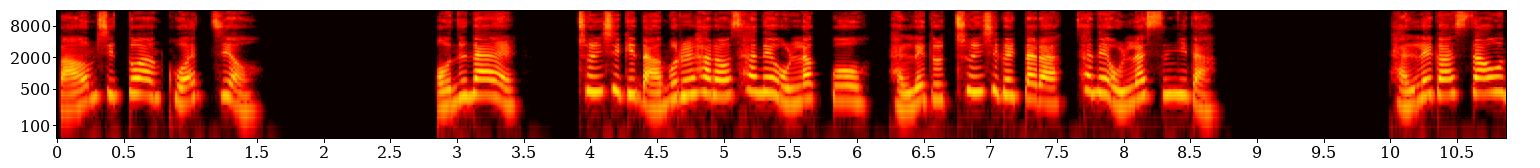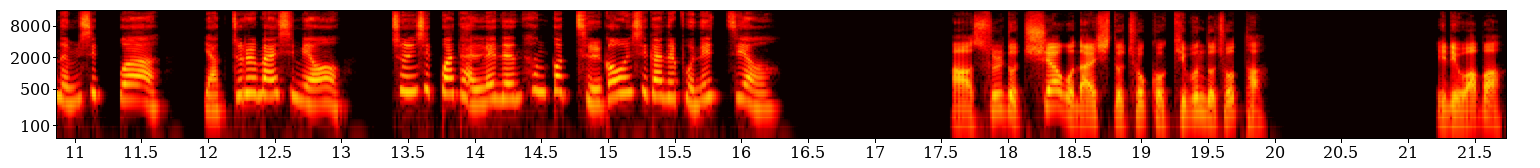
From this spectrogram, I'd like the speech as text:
마음씨 또한 고왔지요. 어느 날 춘식이 나무를 하러 산에 올랐고 달래도 춘식을 따라 산에 올랐습니다. 달래가 싸온 음식과 약주를 마시며 춘식과 달래는 흥껏 즐거운 시간을 보냈지요. 아, 술도 취하고 날씨도 좋고 기분도 좋다. 이리 와봐.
